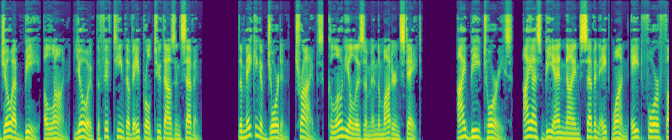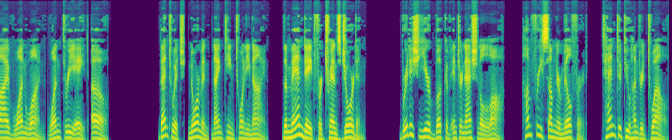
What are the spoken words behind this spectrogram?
Joab B., Alon, Yoav the 15th of April 2007. The Making of Jordan: Tribes, Colonialism and the Modern State. I. B. Tauris. ISBN 978-1-84511-138-0. Bentwich, Norman 1929. The Mandate for Transjordan. British Year Book of International Law. Humphrey Sumner Milford. 10 to 212.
